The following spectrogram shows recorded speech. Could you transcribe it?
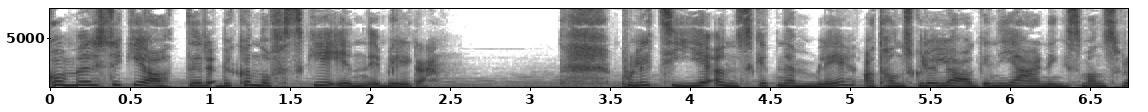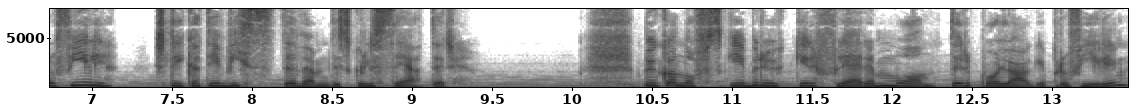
kommer psykiater Bukhanovskij inn i bildet. Politiet ønsket nemlig at han skulle lage en gjerningsmannsprofil, slik at de visste hvem de skulle se etter. Bukhanovskij bruker flere måneder på å lage profilen,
